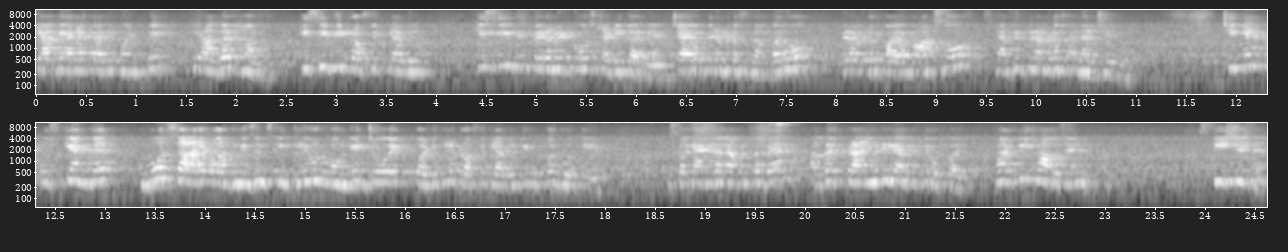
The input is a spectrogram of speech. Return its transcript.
क्या कह रहा है पहले पॉइंट पे? कि अगर हम किसी भी ट्रॉफिक लेवल किसी भी पिरामिड को स्टडी कर रहे हैं, चाहे वो पिरामिड ऑफ़ नंबर हो पिरामिड ऑफ़ बायोमास हो, या फिर पिरामिड ऑफ़ एनर्जी हो। ठीक है? उसके अंदर वो सारे ऑर्गेनिजम्स इंक्लूड होंगे जो एक पर्टिकुलर ट्रॉफिक लेवल के ऊपर होते हैं। इसका कहने का क्या मतलब है? अगर प्राइमरी लेवल के ऊपर थर्टी थाउज़ेंड स्पीशीज हैं,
